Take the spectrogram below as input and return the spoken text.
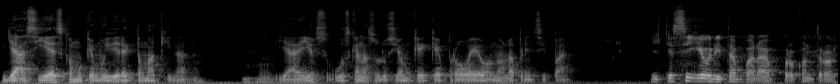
ya así es como que muy directo máquina, ¿no? Ya ellos buscan la solución que, que proveo, ¿no? La principal. ¿Y qué sigue ahorita para ProControl?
